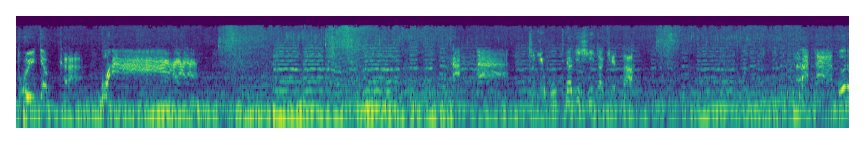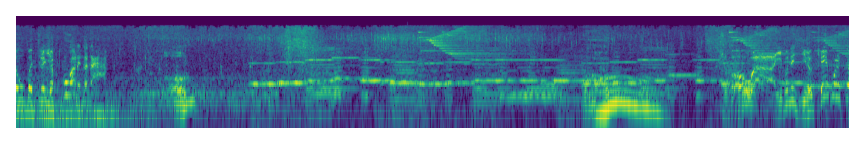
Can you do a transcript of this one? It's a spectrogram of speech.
돌격하라. 와! 하하! 저기 후퇴하기 시작했다 더러운 번지를 협공하는 거다 어? 좋아 이번엔 이렇게 해볼까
